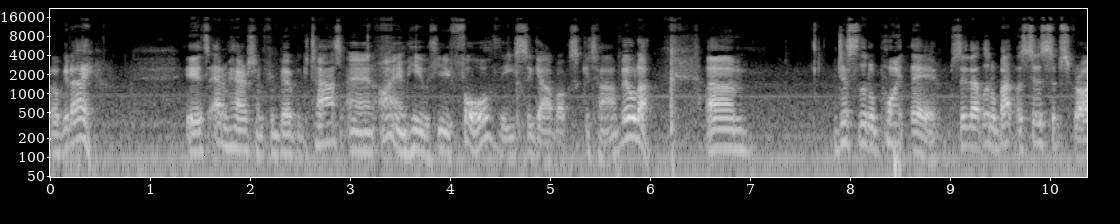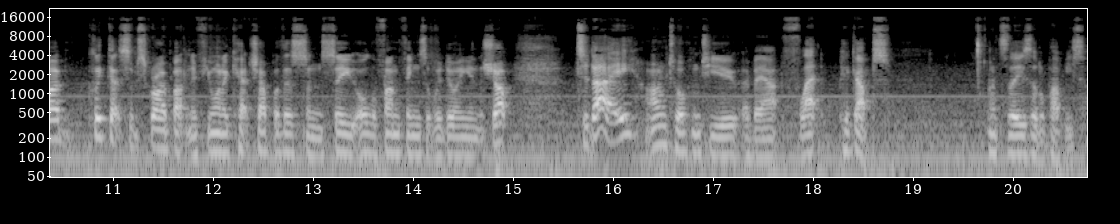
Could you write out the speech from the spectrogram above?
Well, good day. It's Adam Harrison from Birdwood Guitars, and I am here with you for the Cigar Box Guitar Builder. Um, just a little point there. See that little button that says subscribe? Click that subscribe button if you want to catch up with us and see all the fun things that we're doing in the shop. Today, I'm talking to you about flat pickups. That's these little puppies.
